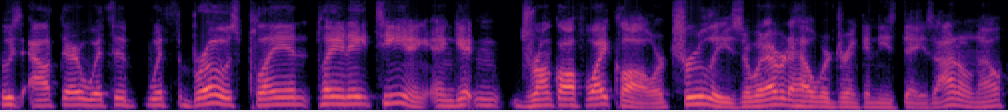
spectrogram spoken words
who's out there with the with the bros playing playing 18 and getting drunk off White Claw or Trulies or whatever whatever the hell we're drinking these days. I don't know.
